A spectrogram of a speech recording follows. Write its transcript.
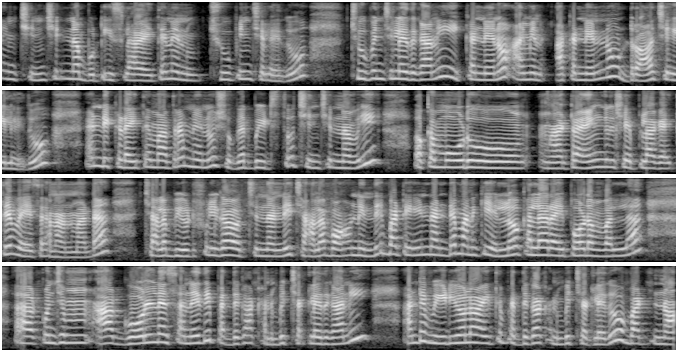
నేను చిన్న చిన్న బుటీస్ లాగా అయితే నేను చూపించలేదు. చూపించలేదు కానీ ఇక్కడ నేను ఐ మీన్ అక్కడ నేను డ్రా చేయలేదు. అండ్ ఇక్కడైతే మాత్రం నేను షుగర్ బీట్స్తో చిన్న చిన్నవి ఒక మూడు ట్రయాంగిల్ షేప్ లాగా అయితే వేసాను అనమాట చాలా బ్యూటిఫుల్గా వచ్చిందండి చాలా బాగుండింది. బట్ ఏంటంటే మనకి ఎల్లో కలర్ అయిపోవడం వల్ల కొంచెం ఆ గోల్డ్నెస్ అనేది పెద్దగా కనిపించట్లేదు కానీ అంటే వీడియోలో అయితే పెద్దగా కనిపించట్లేదు. బట్ నా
